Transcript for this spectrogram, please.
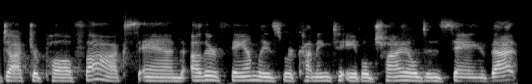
Dr. Paul Fox, and other families were coming to Able Child and saying that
